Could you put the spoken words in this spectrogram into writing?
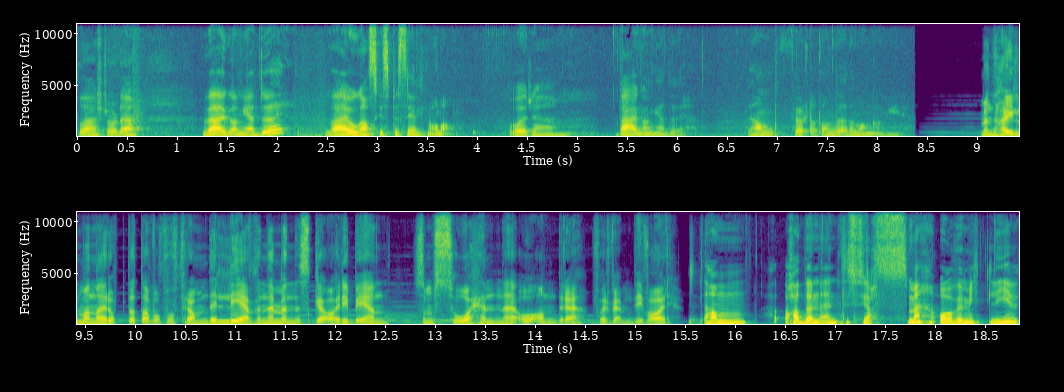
Så der står det 'Hver gang jeg dør'. Det er jo ganske spesielt nå, da. For uh, hver gang jeg dør. Han følte at han døde mange ganger. Men Heilmann er opptatt av å få fram det levende mennesket Ari Behn, som så henne og andre for hvem de var. Han hadde en entusiasme over mitt liv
